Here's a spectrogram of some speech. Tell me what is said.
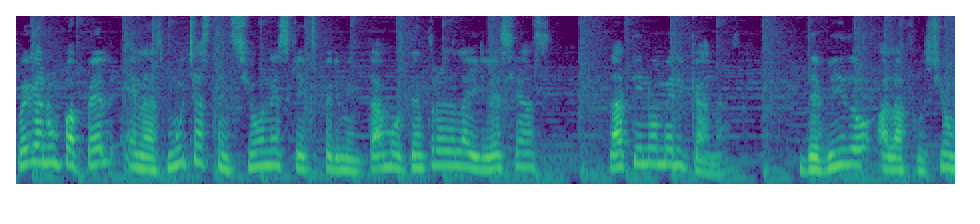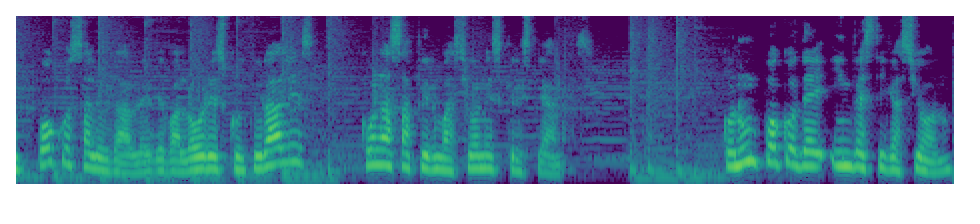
juegan un papel en las muchas tensiones que experimentamos dentro de las iglesias latinoamericanas debido a la fusión poco saludable de valores culturales con las afirmaciones cristianas. Con un poco de investigación,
